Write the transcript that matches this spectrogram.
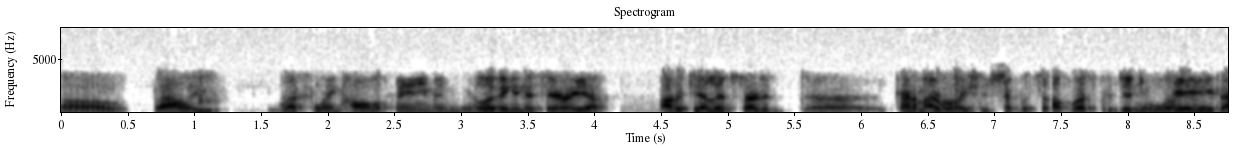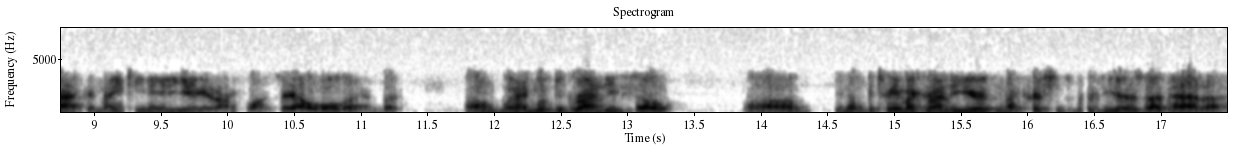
uh, Valley Wrestling Hall of Fame, and you know, living in this area obviously I lived started uh, kind of my relationship with Southwest Virginia way back in 1988. I don't want to say how old I am, but um, when I moved to Grundy, so uh, you know between my Grundy years and my Christiansburg years, I've had a,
